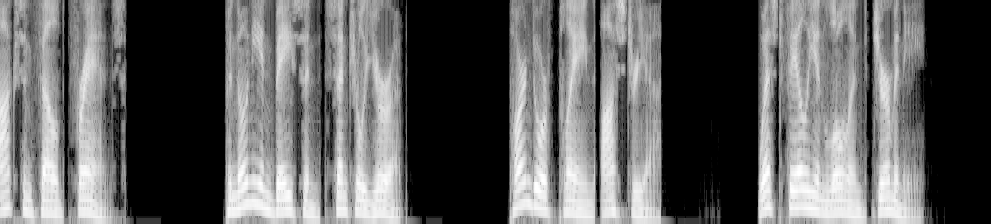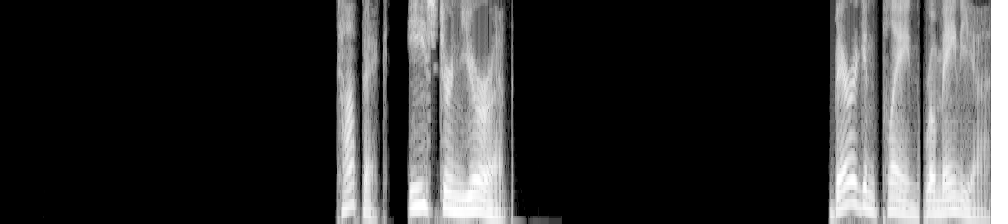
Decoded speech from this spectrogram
Ochsenfeld France. Pannonian Basin Central Europe. Parndorf Plain Austria. Westphalian Lowland Germany. Topic. Eastern Europe Baragan Plain Romania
